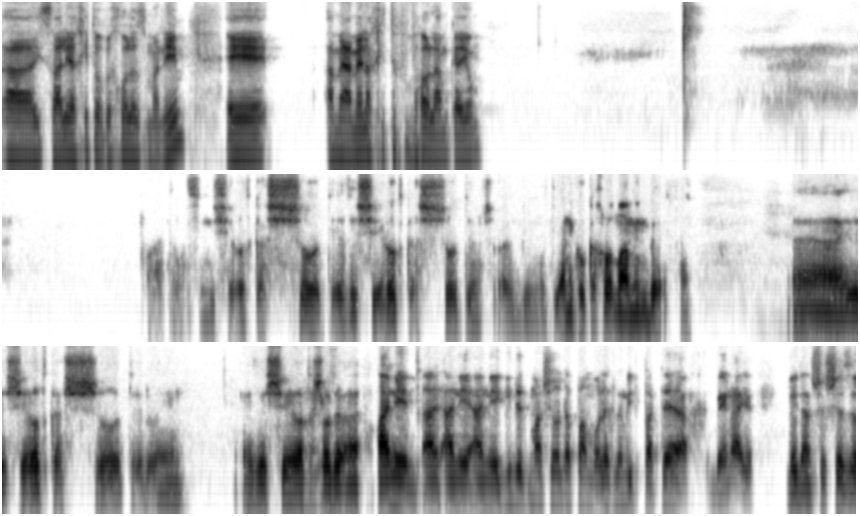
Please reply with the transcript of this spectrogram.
הישראלי הכי טוב בכל הזמנים. אה, המאמן הכי טוב בעולם כיום? אתם עושים לי שאלות קשות, איזה שאלות קשות הם שואלים אותי, אני כל כך לא מאמין בך. אה, איזה שאלות קשות, אלוהים. איזה שאלות, אני, אני אגיד את מה שעוד הפעם הולך ומתפתח, בעיניי, ואני חושב שזה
